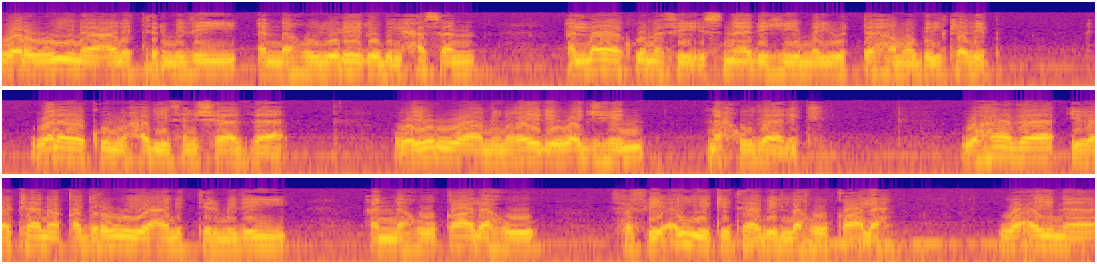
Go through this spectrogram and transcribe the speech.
وروينا عن الترمذي أنه يريد بالحسن أن لا يكون في إسناده من يتهم بالكذب ولا يكون حديثا شاذا ويروى من غير وجه نحو ذلك. وهذا إذا كان قد روي عن الترمذي أنه قاله ففي أي كتاب له قاله؟ وأين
